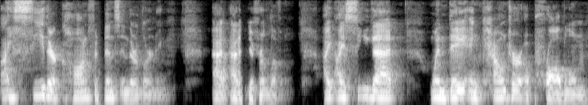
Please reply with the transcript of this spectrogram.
I see their confidence in their learning at, at a different level. I, I see that when they encounter a problem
